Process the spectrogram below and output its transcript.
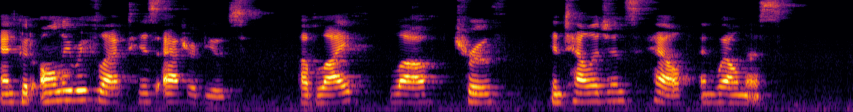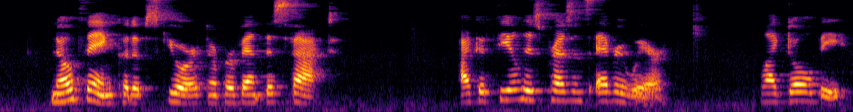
and could only reflect his attributes of life, love, truth, intelligence, health, and wellness. No thing could obscure nor prevent this fact. I could feel his presence everywhere, like Dolby,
